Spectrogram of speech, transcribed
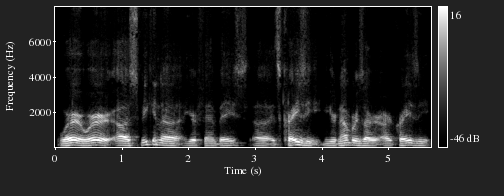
Where, where? Uh, speaking of your fan base, uh, it's crazy. Your numbers are are crazy.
